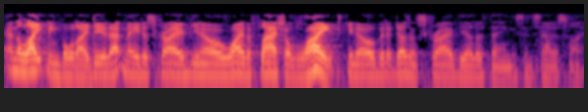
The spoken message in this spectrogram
And the lightning bolt idea, that may describe, you know, why the flash of light, you know, but it doesn't describe the other things and satisfy it.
